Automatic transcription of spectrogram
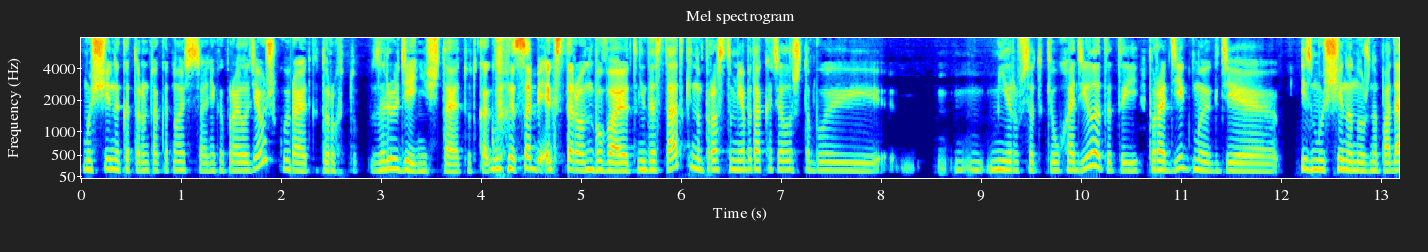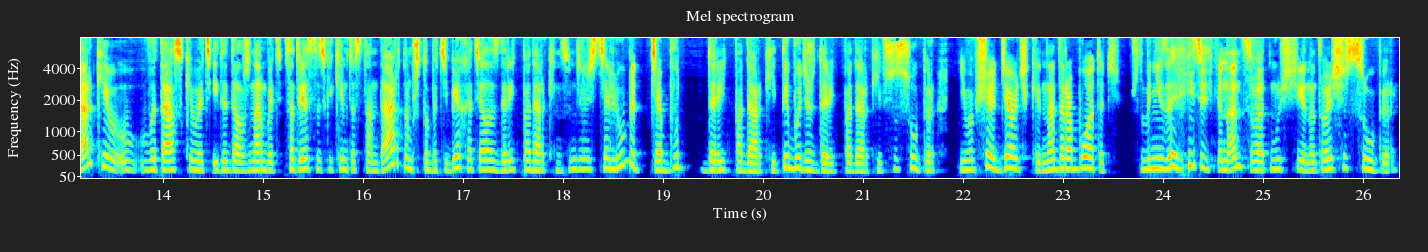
мужчины, к которым так относятся, они, как правило, девушек выбирают, которых за людей не считают. Тут как бы с обеих сторон бывают недостатки, но просто мне бы так хотелось, чтобы мир все таки уходил от этой парадигмы, где из мужчины нужно подарки вытаскивать, и ты должна быть соответствовать каким-то стандартам, чтобы тебе хотелось дарить подарки. На самом деле, если тебя любят, тебе будут дарить подарки, и ты будешь дарить подарки, и все супер. И вообще, девочки, надо работать, чтобы не зависеть финансово от мужчин. Это вообще супер.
